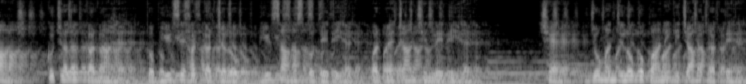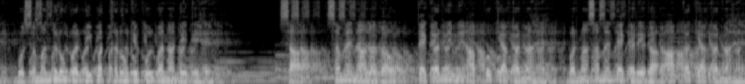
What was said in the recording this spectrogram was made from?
पाँच। कुछ अलग करना है तो भीड़ से हटकर चलो। भीड़ साहस तो देती है, पर पहचान छीन लेती है। छह, जो मंजिलों को पाने की चाहत रखते हैं, वो समंदरों पर भी पत्थरों के पुल बना देते हैं। सात, समय ना लगाओ, तय करने में आपको क्या करना है, वरना समय तय करेगा, आपका क्या करना है।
